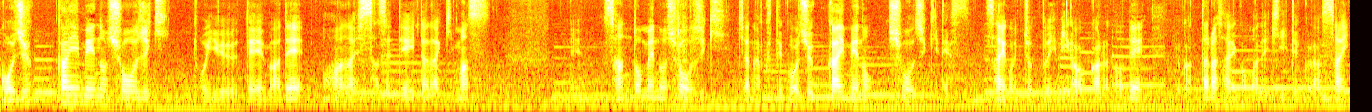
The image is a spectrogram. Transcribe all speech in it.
50回目の正直。というテーマでお話しさせていただきます、ね、3度目の正直じゃなくて50回目の正直です。最後にちょっと意味がわかるのでよかったら最後まで聞いてください。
